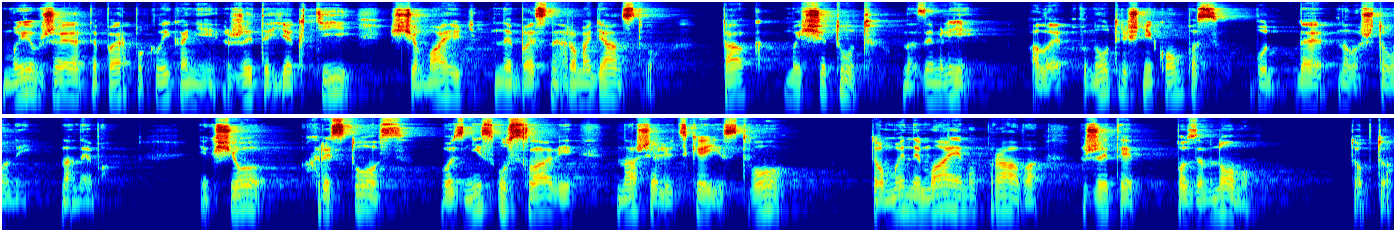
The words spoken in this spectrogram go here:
Ми вже тепер покликані жити як ті, що мають небесне громадянство. Так, ми ще тут, на землі, але внутрішній компас буде налаштований на небо. Якщо Христос возніс у славі наше людське єство, то ми не маємо права жити по-земному, тобто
